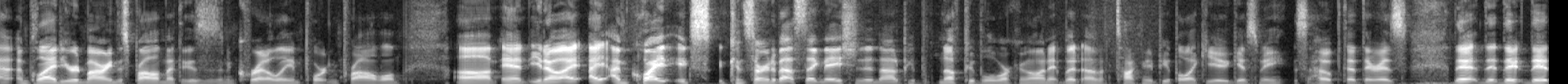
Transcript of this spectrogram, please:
I, I'm glad you're admiring this problem. I think this is an incredibly important problem. Um, and you know, I, I I'm quite ex- concerned about stagnation and not people, enough people working on it. But uh, talking to people like you gives me hope that there is, there, there,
